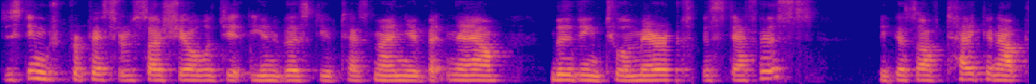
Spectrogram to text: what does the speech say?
Distinguished Professor of Sociology at the University of Tasmania, but now moving to emeritus status because I've taken up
